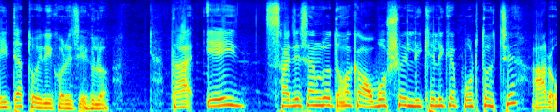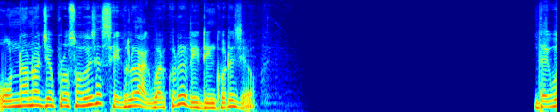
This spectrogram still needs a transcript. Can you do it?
এইটা তৈরি করেছি এগুলো। তা এই সাজেশানগুলো তোমাকে অবশ্যই লিখে লিখে পড়তে হচ্ছে। আর অন্যান্য যে প্রশ্ন রয়েছে সেগুলো একবার করে রিডিং করে যেও। দেখব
